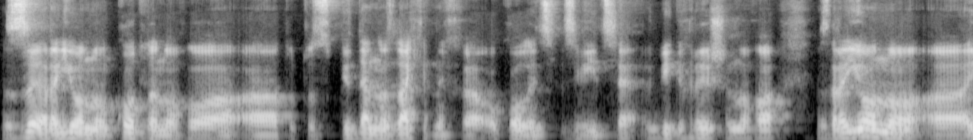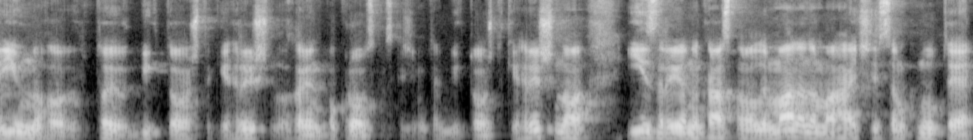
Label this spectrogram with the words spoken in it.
з району Котленого, е, тобто з південно-західних е, околиць, звідси в бік Гришиного, з району е, Рівного, той в бік того ж таки Гришиного, з району Покровська, скажімо так, в бік того ж таки Гришиного, і з району Красного Лимана, намагаючись замкнути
